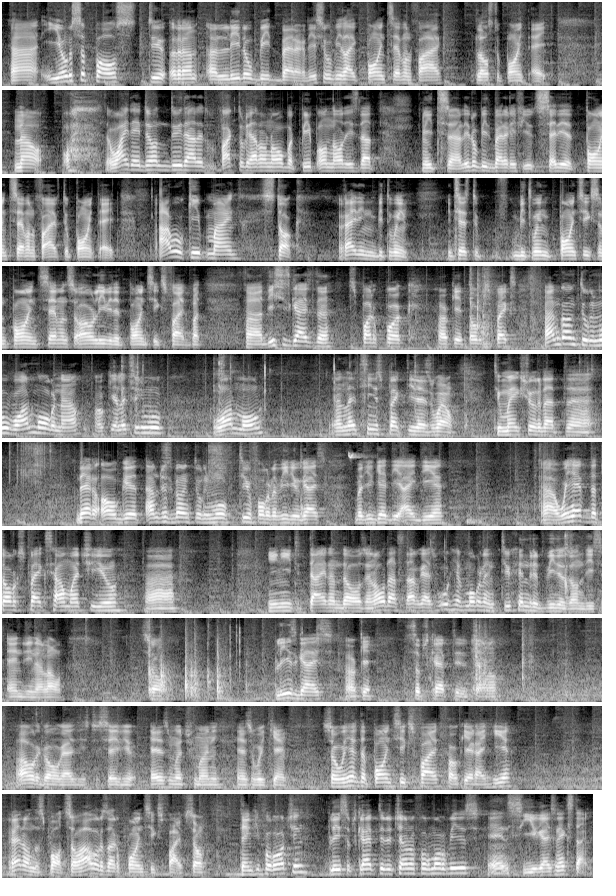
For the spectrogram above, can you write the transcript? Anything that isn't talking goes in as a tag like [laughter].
uh, you're supposed to run a little bit better. This will be like 0.75 close to 0.8. Now, [sighs] why they don't do that at factory, I don't know, but people notice that it's a little bit better if you set it at 0.75 to 0.8. I will keep mine stock right in between. It says to between 0.6 and 0.7, so I'll leave it at 0.65. But uh, this is, guys, the spark plug. Okay, torque specs. I'm going to remove one more now. Okay, let's remove one more and let's inspect it as well to make sure that uh, they're all good. I'm just going to remove two for the video guys but you get the idea. Uh, we have the torque specs how much you uh, you need to tighten those and all that stuff guys. We have more than 200 videos on this engine alone. So please guys okay subscribe to the channel. Our goal guys is to save you as much money as we can so we have the 0.65, okay, right here. Right on the spot. So ours are 0.65. So thank you for watching. Please subscribe to the channel for more videos and see you guys next time.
